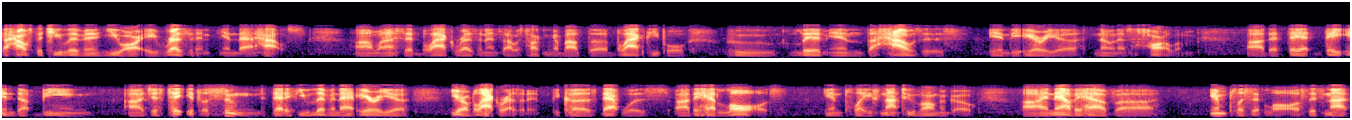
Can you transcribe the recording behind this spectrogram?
the house that you live in, you are a resident in that house. Uh, when I said black residents, I was talking about the black people who live in the houses in the area known as Harlem. Uh, that they they end up being uh, just take, it's assumed that if you live in that area, you're a black resident because that was uh, they had laws in place not too long ago, uh, and now they have uh, implicit laws. It's not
